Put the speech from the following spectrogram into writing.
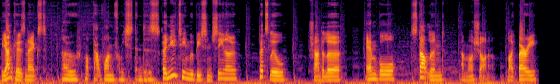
Bianca is next. No, not that one from EastEnders. Her new team would be Cinccino, Petilil, Chandelure, Emboar, Stoutland, and Musharna. Like Barry,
